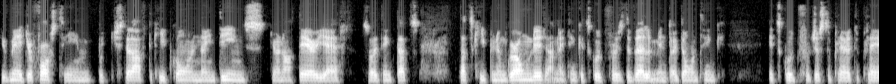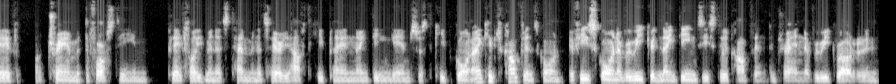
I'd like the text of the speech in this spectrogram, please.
you've made your first team, but you still have to keep going 19s. You're not there yet. So I think that's that's keeping him grounded, and I think it's good for his development. I don't think it's good for just a player to play or train with the first team, play five minutes, ten minutes here. You have to keep playing 19 games just to keep going, and it keeps your confidence going. If he's scoring every week with 19s, he's still confident in training every week rather than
